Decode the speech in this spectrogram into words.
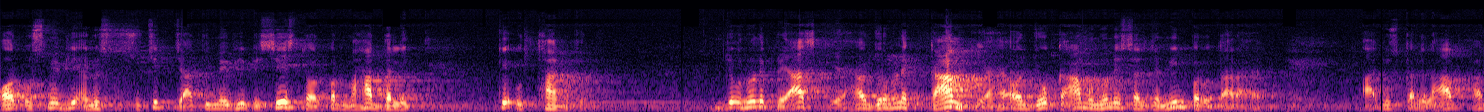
और उसमें भी अनुसूचित जाति में भी विशेष तौर पर महादलित के उत्थान के लिए, जो उन्होंने प्रयास किया है और जो उन्होंने काम किया है और जो काम उन्होंने सरजमीन पर उतारा है, आज उसका लाभ हर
